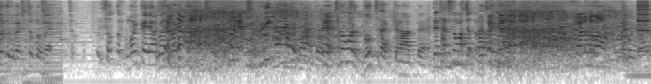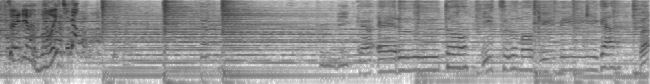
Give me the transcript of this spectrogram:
ちょっとごめん。ちょっとごめん。ちょちょっともう一回やらせて振り返ればと立ち止まるとどっちだっけなってで立ち止まっちゃったなるほどそれではもう一度も君が笑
